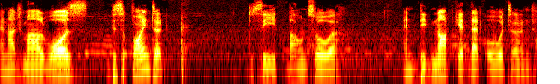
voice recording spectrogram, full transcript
And Ajmal was disappointed to see it bounce over and did not get that overturned.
